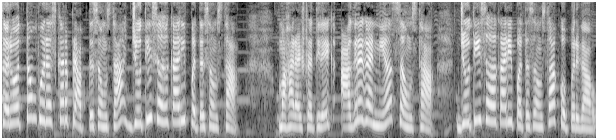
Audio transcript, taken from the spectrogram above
सर्वोत्तम पुरस्कार प्राप्त संस्था ज्योती सहकारी पतसंस्था. महाराष्ट्रातील एक अग्रगण्य संस्था ज्योती सहकारी पतसंस्था कोपरगाव.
